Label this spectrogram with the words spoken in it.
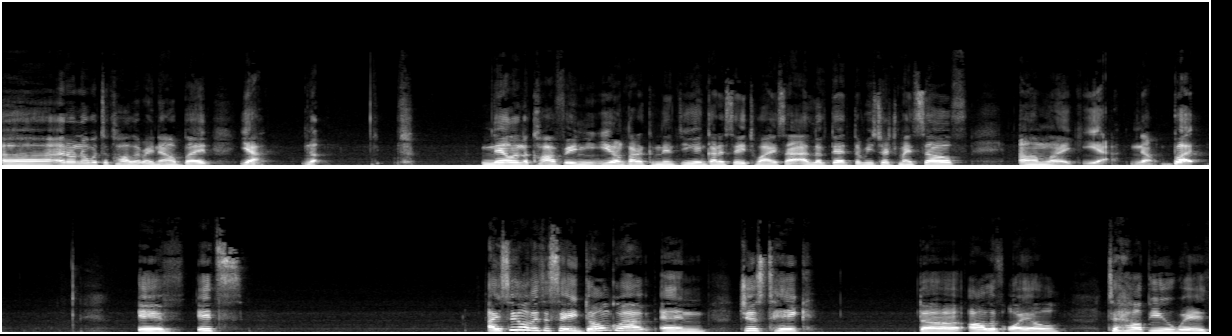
uh i don't know what to call it right now but yeah no nail in the coffin you, don't gotta convince you ain't gotta say twice. I, I looked at the research myself. I'm like yeah no. But if it's i say all this to say don't go out and just take the olive oil to help you with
